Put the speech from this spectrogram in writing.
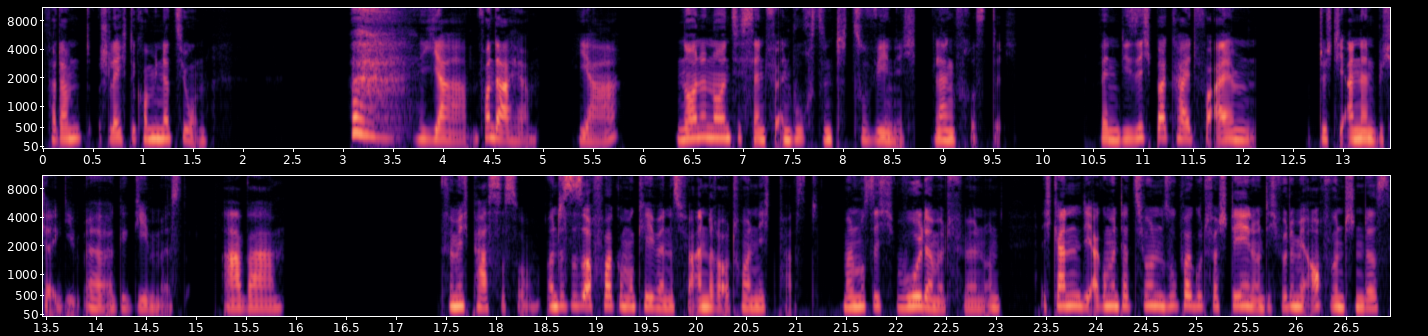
verdammt schlechte Kombination. Ja, von daher, ja, 99 Cent für ein Buch sind zu wenig, langfristig. Wenn die Sichtbarkeit vor allem durch die anderen Bücher äh, gegeben ist. Aber für mich passt es so. Und es ist auch vollkommen okay, wenn es für andere Autoren nicht passt. Man muss sich wohl damit fühlen. Und ich kann die Argumentation super gut verstehen und ich würde mir auch wünschen, dass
